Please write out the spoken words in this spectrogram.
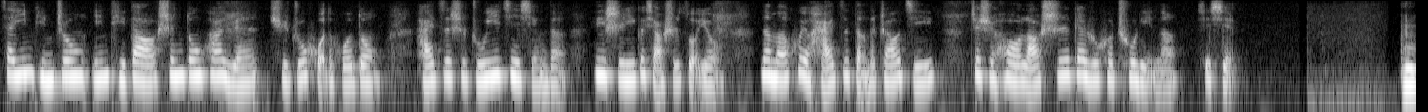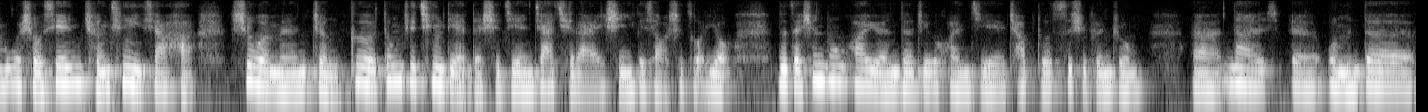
在音频中您提到深冬花园取烛火的活动，孩子是逐一进行的，历时一个小时左右，那么会有孩子等得着急，这时候老师该如何处理呢？谢谢。嗯，我首先澄清一下哈，是我们整个冬至庆典的时间加起来是一个小时左右。那在深冬花园的这个环节，差不多四十分钟。呃，那呃，我们的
